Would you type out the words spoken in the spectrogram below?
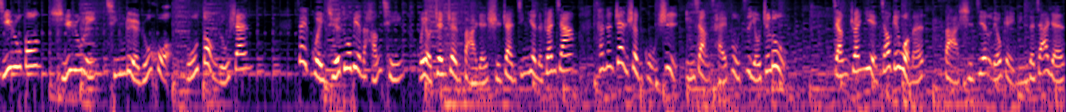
急如风，徐如林，侵略如火，不动如山。在诡谲多变的行情，唯有真正法人实战经验的专家，才能战胜股市，迎向财富自由之路。将专业交给我们，把时间留给您的家人。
